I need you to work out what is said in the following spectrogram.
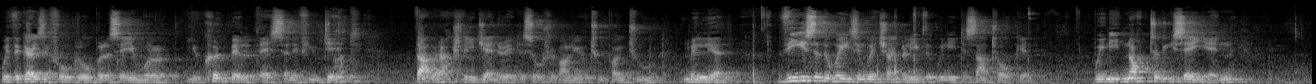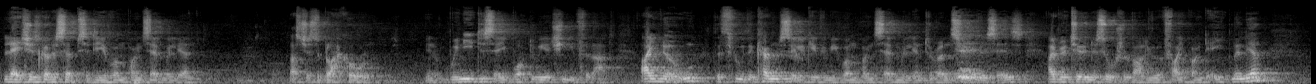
with the guys at Four Global saying, well, you could build this, and if you did, that would actually generate a social value of 2.2 million. These are the ways in which I believe that we need to start talking. We need not to be saying leisure's got a subsidy of 1.7 million. That's just a black hole. You know, we need to say what do we achieve for that. I know that through the council giving me 1.7 million to run services, I return a social value of 5.8 million.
